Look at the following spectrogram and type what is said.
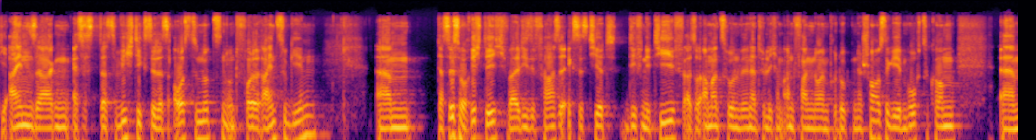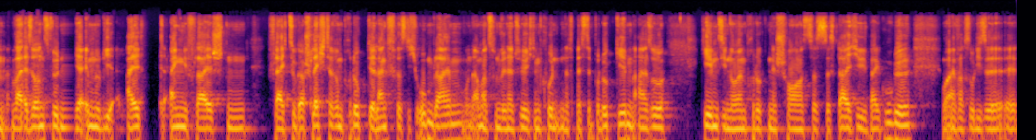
Die einen sagen, es ist das Wichtigste, das auszunutzen und voll reinzugehen. Ähm, das ist auch richtig, weil diese Phase existiert definitiv. Also Amazon will natürlich am Anfang neuen Produkten eine Chance geben, hochzukommen ähm, weil sonst würden ja immer nur die alt eingefleischten, vielleicht sogar schlechteren Produkte langfristig oben bleiben und Amazon will natürlich dem Kunden das beste Produkt geben, also geben sie neuen Produkten eine Chance. Das ist das gleiche wie bei Google, wo einfach so diese äh,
